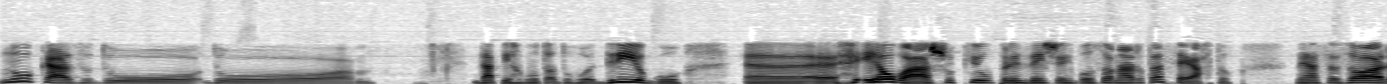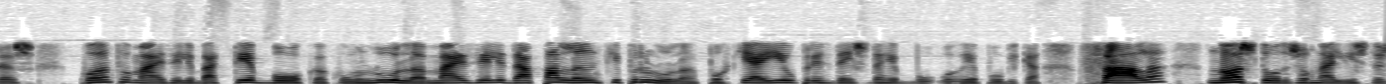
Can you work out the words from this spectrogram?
No caso do, do, da pergunta do Rodrigo, é, eu acho que o presidente Jair Bolsonaro está certo. Nessas horas, quanto mais ele bater boca com o Lula, mais ele dá palanque para o Lula, porque aí o presidente da República fala, nós todos jornalistas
